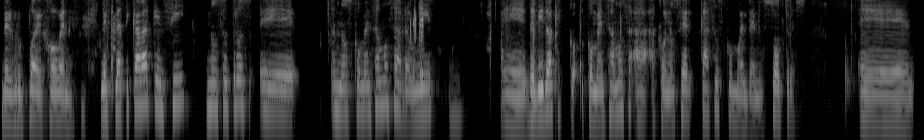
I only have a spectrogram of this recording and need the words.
del grupo de jóvenes. Les platicaba que en sí nosotros eh, nos comenzamos a reunir eh, debido a que co- comenzamos a, conocer casos como el de nosotros. Eh,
